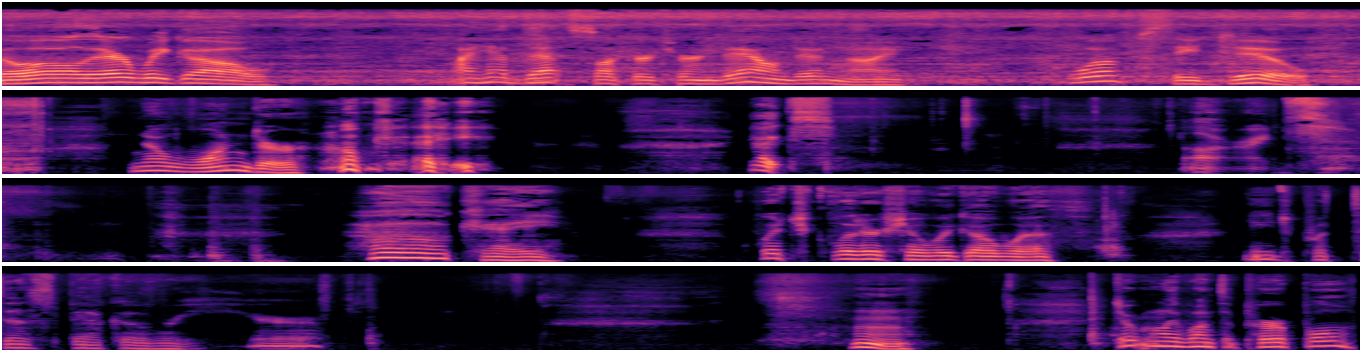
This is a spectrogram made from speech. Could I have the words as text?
Oh, there we go. I had that sucker turned down, didn't I? Whoopsie do. No wonder. Okay. Yikes. All right. Okay. Which glitter shall we go with? Need to put this back over here. Hmm. Don't really want the purple.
